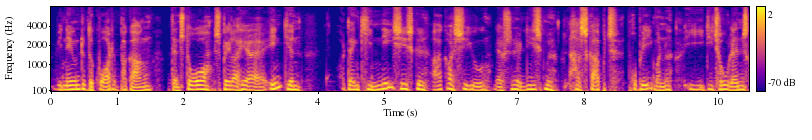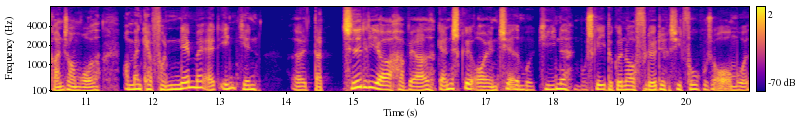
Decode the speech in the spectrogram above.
Vi nævnte The Quad et par gange. Den store spiller her er Indien, og den kinesiske aggressive nationalisme har skabt problemerne i de to landes grænseområder. Og man kan fornemme, at Indien, øh, der tidligere har været ganske orienteret mod Kina, måske begynder at flytte sit fokus over mod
